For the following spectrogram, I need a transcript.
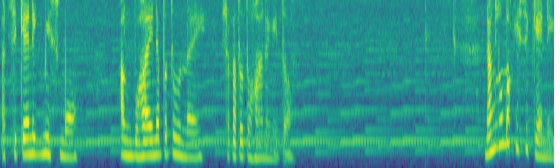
At si Kenig mismo ang buhay na patunay sa katotohanan ito. Nang lumaki si Kenig,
